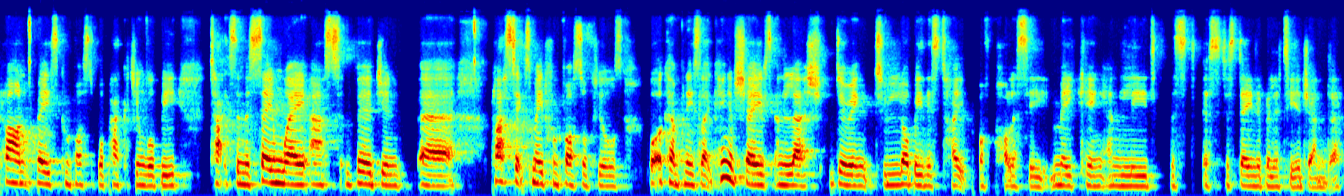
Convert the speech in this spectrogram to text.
plant-based compostable packaging will be taxed in the same way as virgin uh, plastics made from fossil fuels. What are companies like King of Shaves and Lush doing to lobby this type of policy making and lead the sustainability agenda?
